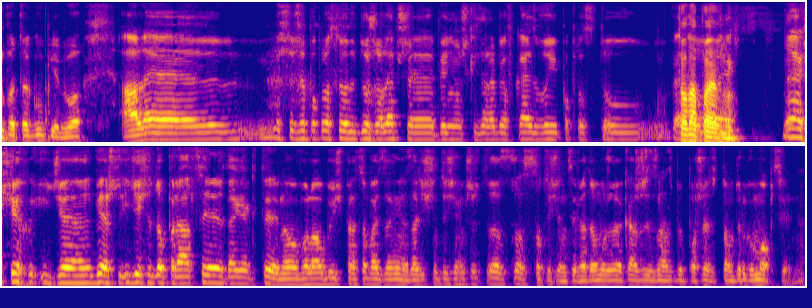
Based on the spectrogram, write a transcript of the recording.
bo to głupie było, ale myślę, że po prostu dużo lepsze pieniążki zarabiał w KSW i po prostu... To na pewno. Jak, no jak się idzie, wiesz, idzie się do pracy, tak jak ty, no wolałbyś pracować za, nie, wiem, za 10 tysięcy czy za- za 100 tysięcy, wiadomo, że każdy z nas by poszedł w tą drugą opcję, nie?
